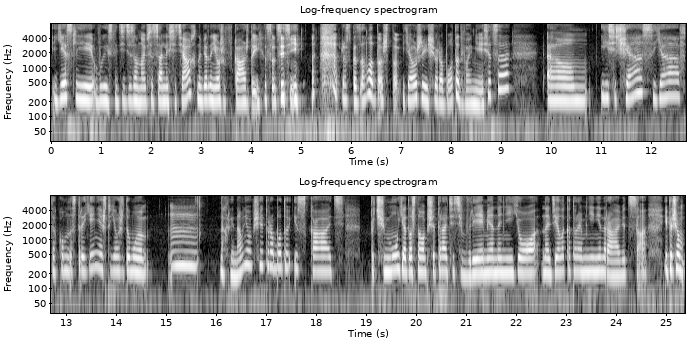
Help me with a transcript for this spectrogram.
Если вы следите за мной в социальных сетях, наверное, я уже в каждой соцсети рассказала то, что я уже еще работаю два месяца. И сейчас я в таком настроении, что я уже думаю, нахрена мне вообще эту работу искать? Почему я должна вообще тратить время на нее, на дело, которое мне не нравится. И причем,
